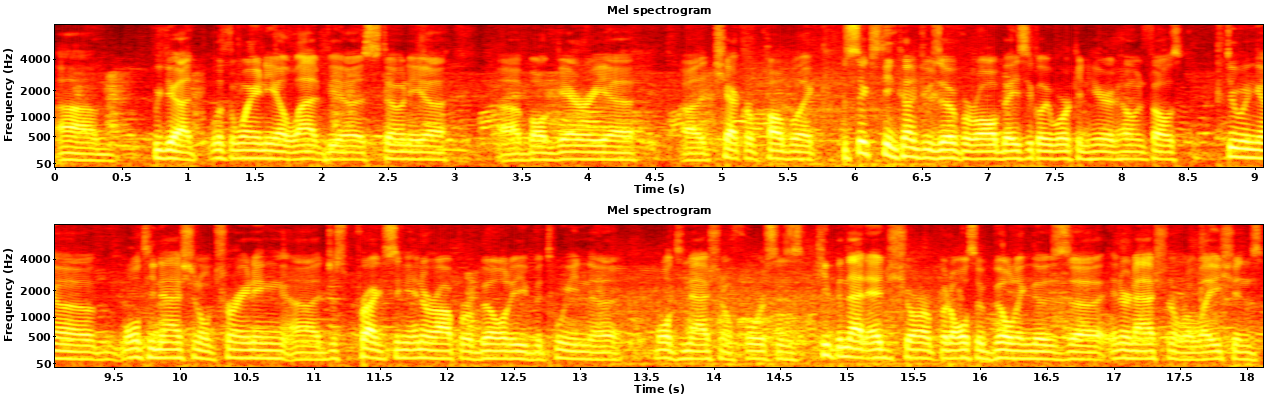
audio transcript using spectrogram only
Um, we got Lithuania, Latvia, Estonia, uh, Bulgaria, uh, Czech Republic. 16 countries overall basically working here at Hohenfels, doing a multinational training, uh, just practicing interoperability between the multinational forces, keeping that edge sharp, but also building those uh, international relations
